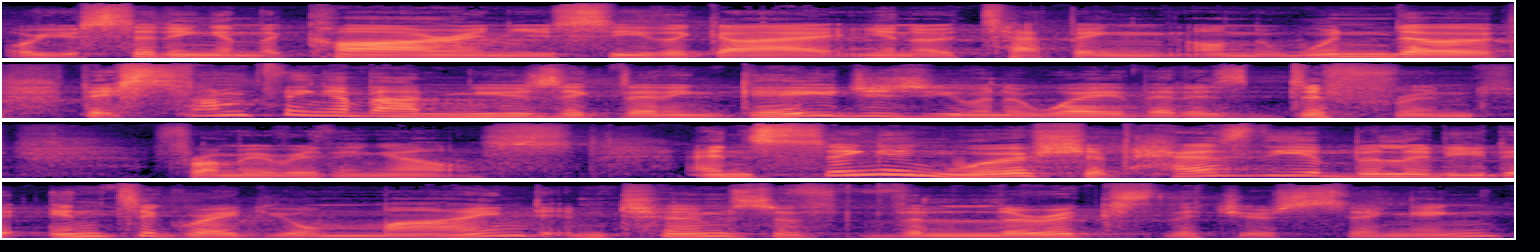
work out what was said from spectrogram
or you're sitting in the car and you see the guy, you know, tapping on the window. There's something about music that engages you in a way that is different from everything else. And singing worship has the ability to integrate your mind in terms of the lyrics that you're singing,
